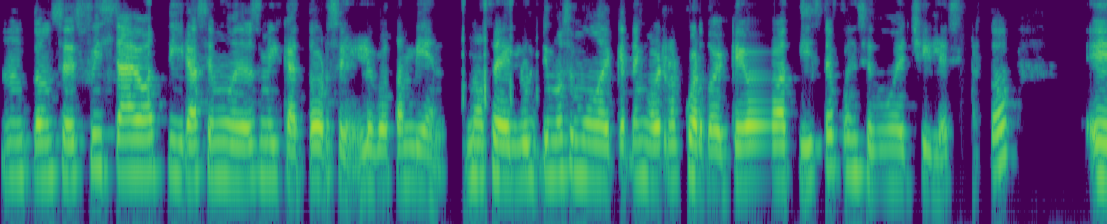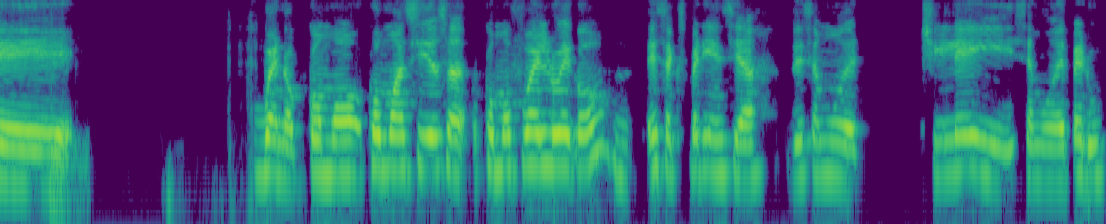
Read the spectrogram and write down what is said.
Entonces fuiste a debatir a CEMUDE 2014, luego también, no sé, el último CEMUDE que tengo el recuerdo de que debatiste fue en CEMUDE Chile, ¿cierto? Eh, bueno, ¿cómo, cómo, ha sido ¿cómo fue luego esa experiencia de CEMUDE Chile y se mudó de Perú.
